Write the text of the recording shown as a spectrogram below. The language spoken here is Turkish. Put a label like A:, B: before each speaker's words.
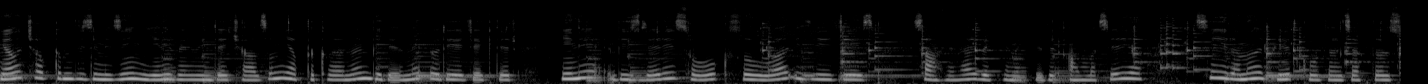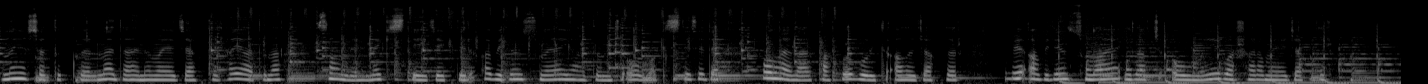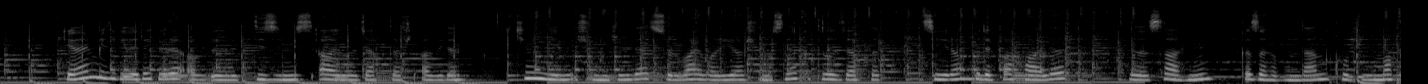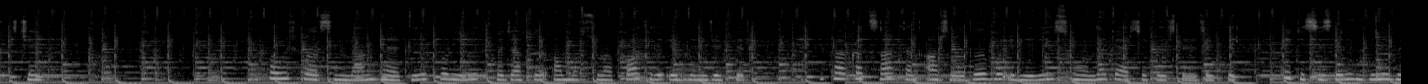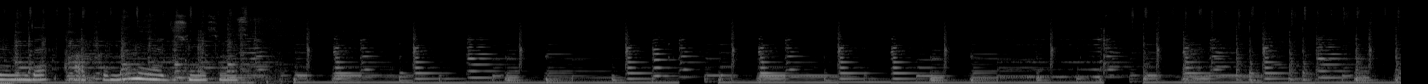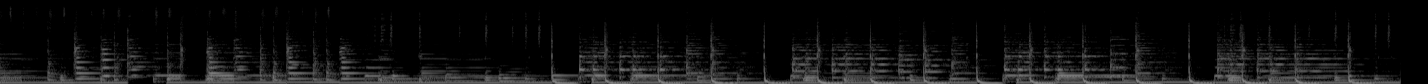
A: Yalı Çapkın dizimizin yeni bölümünde Kazım yaptıklarının bedelini ödeyecektir. Yine bizleri soğuk soğuğa izleyeceğiz. Sahneler beklemektedir ama seriya Seyran'ı Ferit kurtaracaktır. Suna yaşattıklarına dayanamayacaktır. Hayatına son vermek isteyecektir. Abidin Suna'ya yardımcı olmak istese de olaylar farklı boyutu alacaktır. Ve Abidin Suna'ya ilaç olmayı başaramayacaktır. Gelen bilgilere göre e, dizimiz ayrılacaktır Abidin. 2023'ünde Survivor yarışmasına katılacaktır. Seyran bu defa hali e, Sahi'nin gazabından kurtulmak için havuç halasından verdiği kolyeyi takacaktır ama Suna Fuat ile evlenecektir. Fakat zaten arzuladığı bu evliliği sonunda gerçekleştirecektir. Peki sizlerin yeni bölümünde hakkında neler düşünüyorsunuz?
